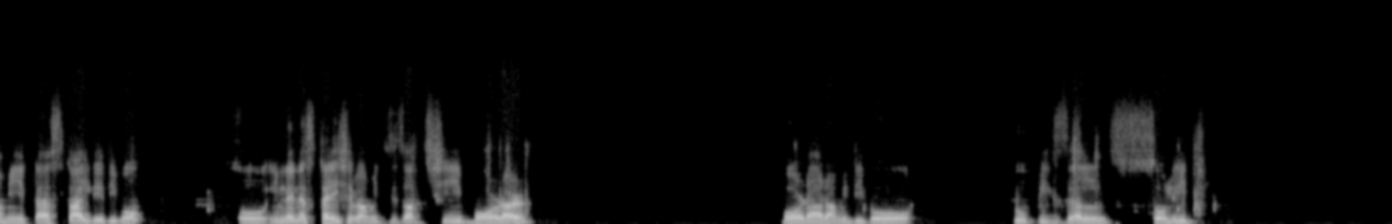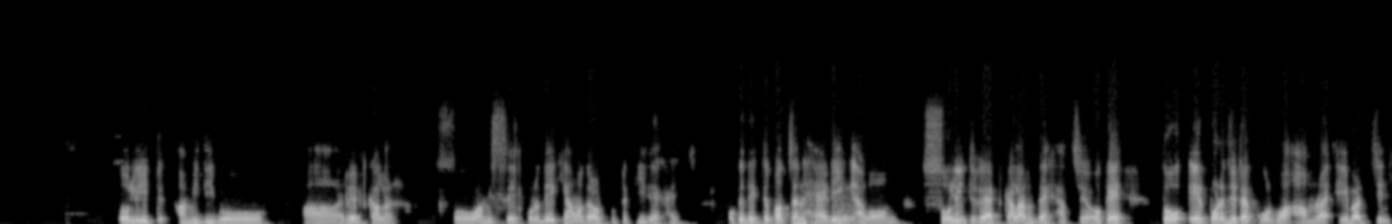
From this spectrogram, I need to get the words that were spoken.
আমি একটা স্টাইল দিয়ে দিব। তো ইনলাইন স্টাইল হিসেবে আমি দিতে চাচ্ছি বর্ডার বর্ডার আমি দিব টু পিক্সেল সলিড সলিড আমি দিব রেড কালার সো আমি সেভ করে দেখি আমাদের আউটপুটটা কি দেখায়। ওকে দেখতে পাচ্ছেন হেডিং এবং সলিড রেড কালার দেখাচ্ছে ওকে তো এরপরে যেটা করব, আমরা এবার চেঞ্জ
